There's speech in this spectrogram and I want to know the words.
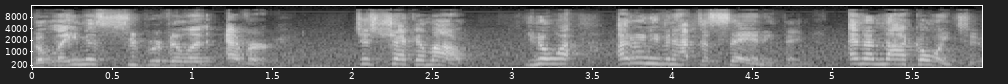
the lamest supervillain ever. Just check him out. You know what? I don't even have to say anything, and I'm not going to.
